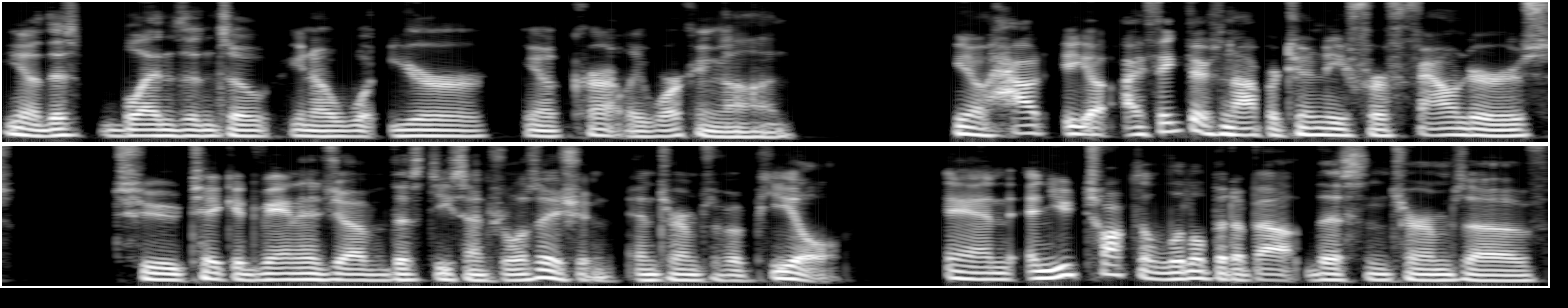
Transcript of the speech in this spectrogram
you know this blends into you know what you're you know currently working on you know how you know, I think there's an opportunity for founders to take advantage of this decentralization in terms of appeal. And and you talked a little bit about this in terms of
